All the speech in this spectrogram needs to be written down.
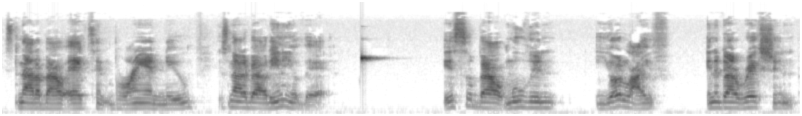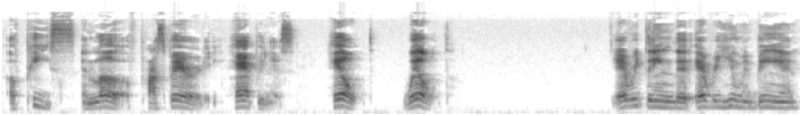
It's not about acting brand new. It's not about any of that. It's about moving your life in a direction of peace and love, prosperity, happiness, health, wealth. Everything that every human being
